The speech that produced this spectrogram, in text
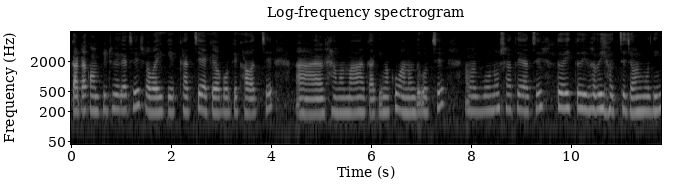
কাটা কমপ্লিট হয়ে গেছে সবাই কেক খাচ্ছে একে অপরকে খাওয়াচ্ছে। আর আমার মা আর কাকিমা খুব আনন্দ করছে আমার বোনও সাথে আছে। তো এই তো এইভাবেই হচ্ছে জন্মদিন।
